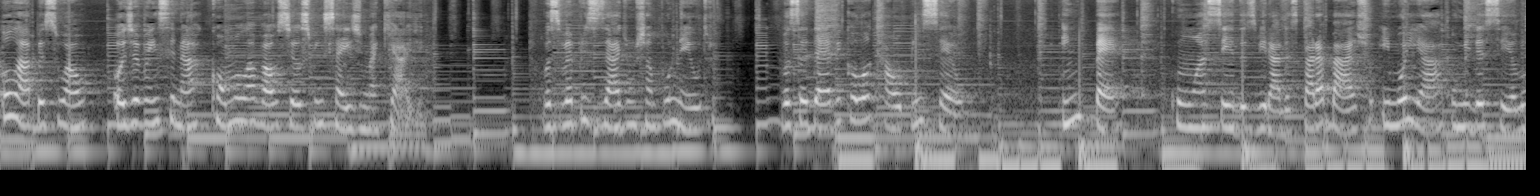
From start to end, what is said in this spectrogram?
Olá pessoal! Hoje eu vou ensinar como lavar os seus pincéis de maquiagem. Você vai precisar de um shampoo neutro. Você deve colocar o pincel em pé, com as cerdas viradas para baixo e molhar, umedecê-lo.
